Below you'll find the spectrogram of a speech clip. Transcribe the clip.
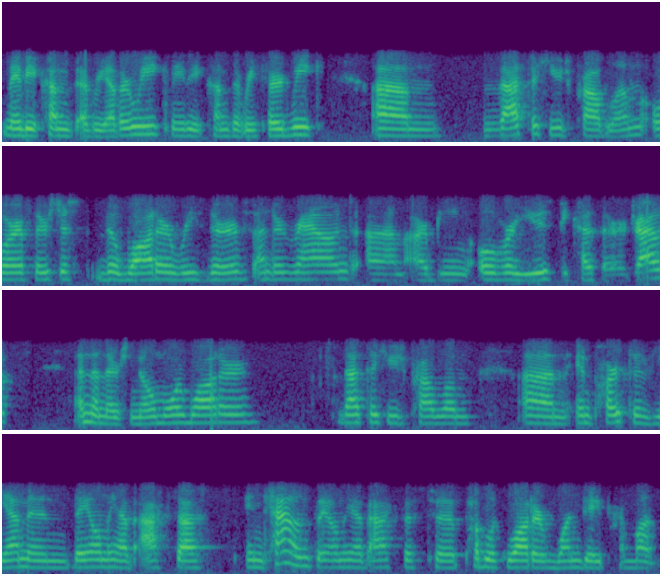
maybe it comes every other week, maybe it comes every third week, um, that's a huge problem. Or if there's just the water reserves underground um, are being overused because there are droughts and then there's no more water, that's a huge problem. Um, in parts of Yemen, they only have access in towns, they only have access to public water one day per month.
